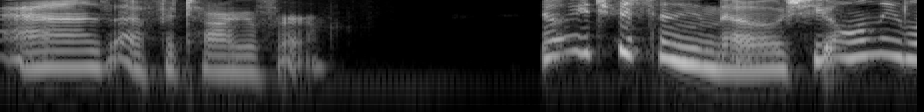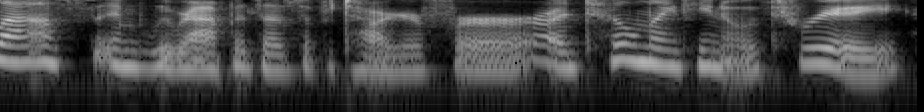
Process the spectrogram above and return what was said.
as a photographer. Now, interestingly though, she only lasts in Blue Rapids as a photographer until 1903,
